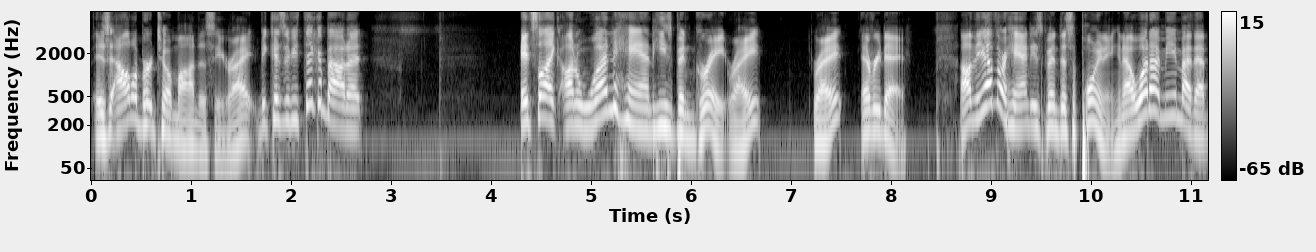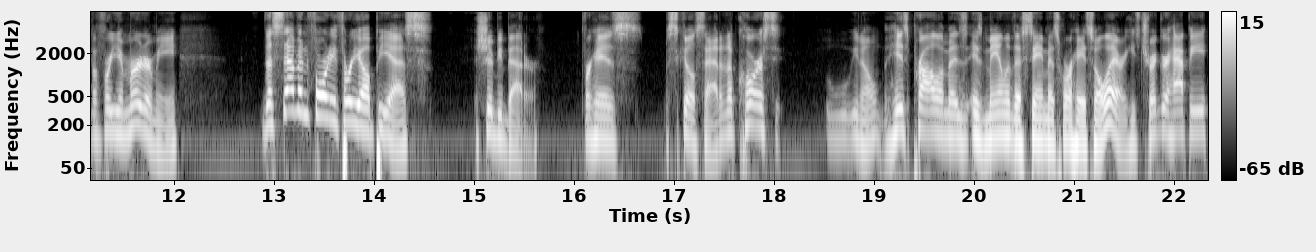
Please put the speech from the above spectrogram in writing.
is Alberto Mondesi, right? Because if you think about it, it's like on one hand he's been great, right? Right? Every day. On the other hand, he's been disappointing. Now, what I mean by that, before you murder me, the 743 OPS should be better for his skill set. And of course, you know, his problem is is mainly the same as Jorge Soler. He's trigger happy.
